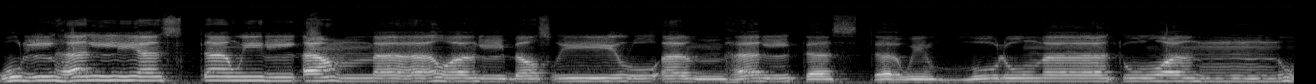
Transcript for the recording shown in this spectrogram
قل هل يستوي الاعمى والبصير ام هل تستوي الظلمات والنور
